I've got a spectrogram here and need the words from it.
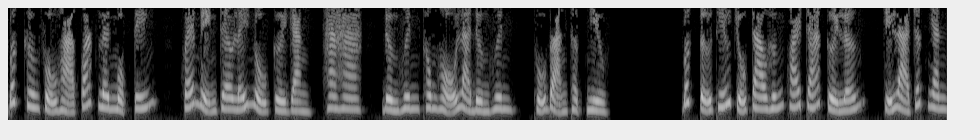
Bất khương phụ họa quát lên một tiếng, khóe miệng treo lấy nụ cười gằn, ha ha, đường huynh không hổ là đường huynh, thủ đoạn thật nhiều. Bất tử thiếu chủ cao hứng khoái trá cười lớn, chỉ là rất nhanh,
